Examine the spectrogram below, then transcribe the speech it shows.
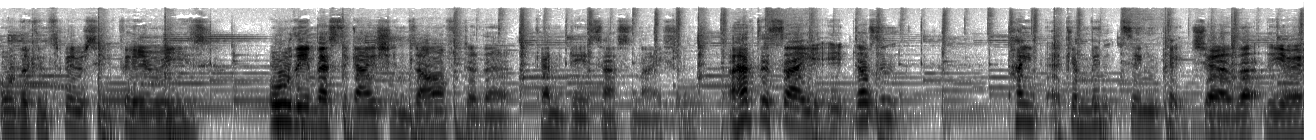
all the conspiracy theories, all the investigations after the Kennedy assassination. I have to say, it doesn't paint a convincing picture that the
